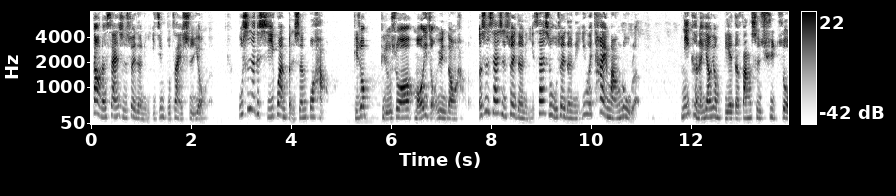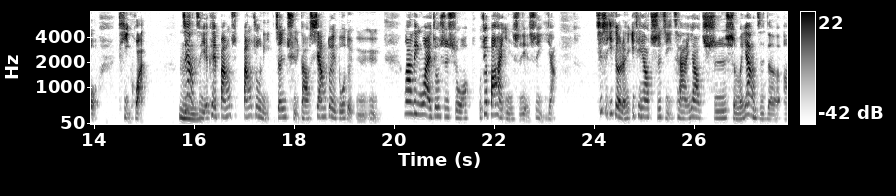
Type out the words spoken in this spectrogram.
到了三十岁的你已经不再适用了。不是那个习惯本身不好，比如说，比如说某一种运动好了，而是三十岁的你、三十五岁的你，因为太忙碌了，你可能要用别的方式去做替换，这样子也可以帮帮助你争取到相对多的余裕。那另外就是说，我觉得包含饮食也是一样。其实一个人一天要吃几餐，要吃什么样子的呃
